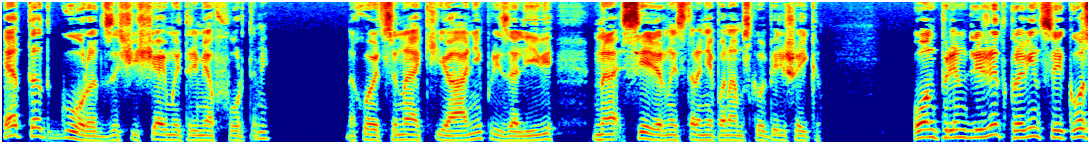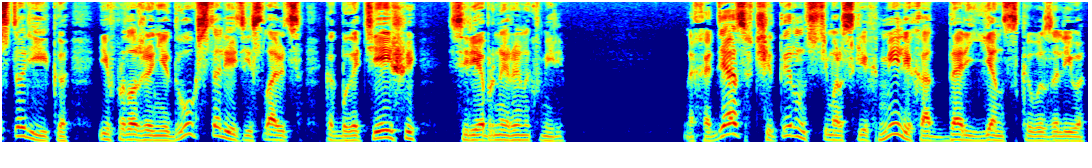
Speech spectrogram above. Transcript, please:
Этот город, защищаемый тремя фортами, находится на океане при заливе на северной стороне Панамского перешейка. Он принадлежит к провинции Коста-Рика и в продолжении двух столетий славится как богатейший серебряный рынок в мире. Находясь в 14 морских милях от Дарьенского залива,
